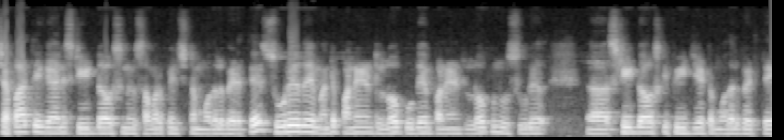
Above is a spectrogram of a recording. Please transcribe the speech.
చపాతీ కానీ స్ట్రీట్ డాగ్స్ నువ్వు సమర్పించడం మొదలు పెడితే సూర్యోదయం అంటే పన్నెండు లోపు ఉదయం పన్నెండు లోపు నువ్వు సూర్య స్ట్రీట్ డాగ్స్కి ఫీడ్ చేయడం మొదలు పెడితే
